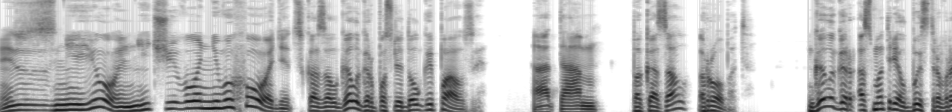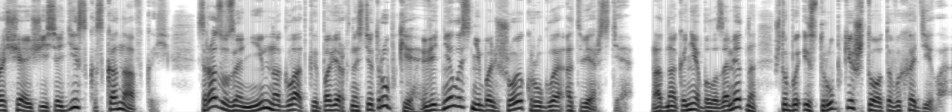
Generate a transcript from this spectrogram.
«Из нее ничего не выходит», — сказал Геллагер после долгой паузы. «А там...» — показал робот. Геллагер осмотрел быстро вращающийся диск с канавкой. Сразу за ним на гладкой поверхности трубки виднелось небольшое круглое отверстие. Однако не было заметно, чтобы из трубки что-то выходило.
